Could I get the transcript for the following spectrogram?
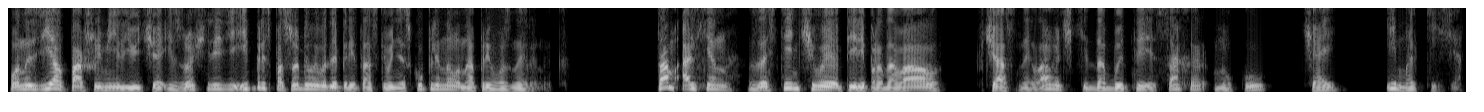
он изъял Пашу Емельевича из очереди и приспособил его для перетаскивания скупленного на привозный рынок. Там Альхин застенчиво перепродавал в частной лавочке добытые сахар, муку, чай и маркизет.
